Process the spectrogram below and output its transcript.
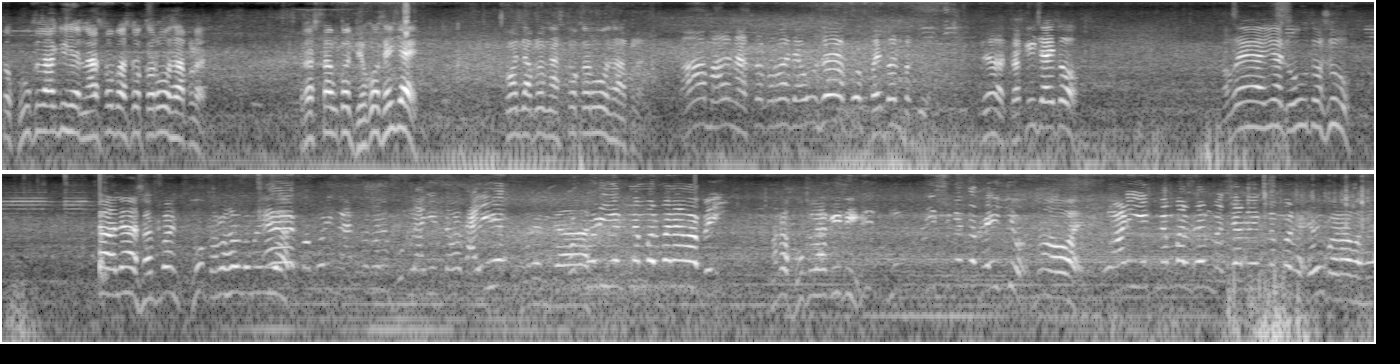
તો ભૂખ લાગી છે નાસ્તો બાસ્તો કરવો છે આપણે. રસ્તામાં કોઈ ભેગો થઈ જાય તો જ આપણે નાસ્તો કરવો છે આપણે. હા મારે નાસ્તો કરવા જવું છે કોઈ ભાઈબંધ બધું થકી જાય તો. હવે અહીંયા જોવું તો શું? અલ્યા સરપંચ શું કરો છો તમે પકોડી નાસ્તો કરીને ભૂખ લાગી તમે છે? પકોડી એક નંબર બનાવા ભાઈ. મને ભૂખ લાગી હતી. ત્રીસ તો ખાઈ ગયો. ના હોય. પાણી એક નંબર છે મસાલો એક નંબર છે. એવું બનાવે છે.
